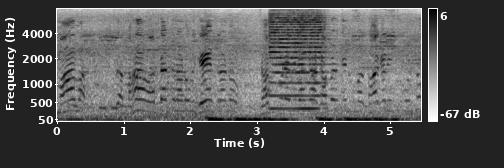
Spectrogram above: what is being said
మహా మహా జయంతులను జరుపుకునే విధంగా మనం సహకరించుకుంటూ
